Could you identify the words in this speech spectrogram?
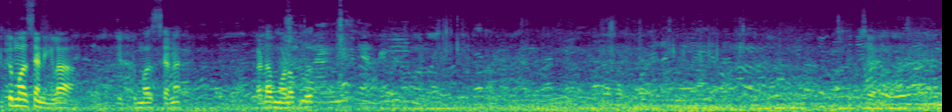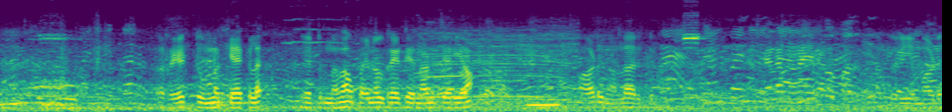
எட்டு. மாதம் சேனைங்களா எட்டு மாதம் சேனை கடை முளப்பு ரேட்டு இன்னும் கேட்கல. ரேட்டு இருந்தால் தான் ஃபைனல் ரேட்டு என்னன்னு தெரியும். மாடு நல்லா இருக்கு. பெரிய மாடு.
